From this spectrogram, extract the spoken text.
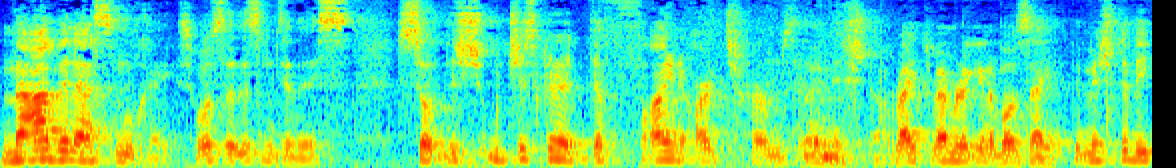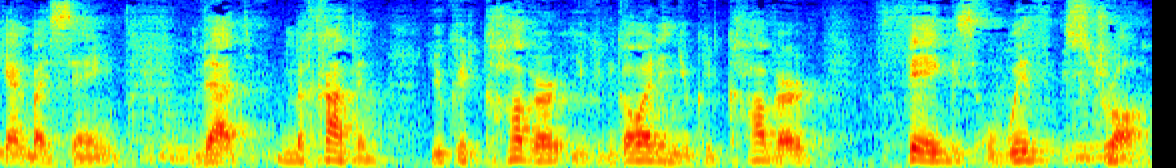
Ma'aben Asmuche. So also listen to this. So this, we're just going to define our terms in the Mishnah, right? Remember again, both sides. The Mishnah began by saying that Mechapin, you could cover, you can go ahead and you could cover figs with straw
